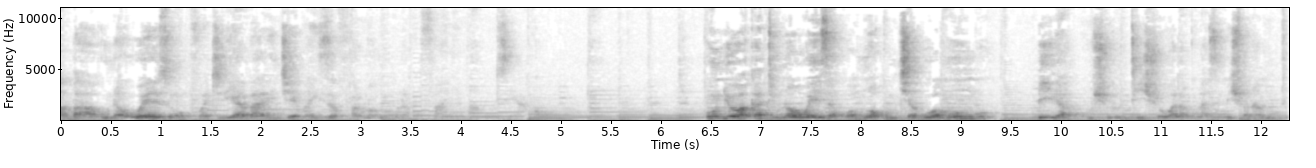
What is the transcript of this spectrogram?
ambao una uwezo wa kufuatilia habari njema hizi za ufalme wa mungu na kufanya maamuzi yako. Huu ndio wakati unaoweza kuamua kumchagua mungu bila kushurutishwa wala kulazimishwa na mtu.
